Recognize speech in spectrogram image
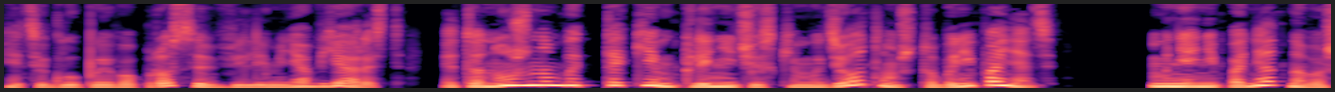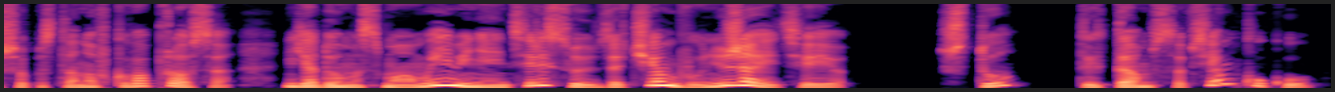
Эти глупые вопросы ввели меня в ярость. Это нужно быть таким клиническим идиотом, чтобы не понять. Мне непонятна ваша постановка вопроса. Я дома с мамой, и меня интересует, зачем вы унижаете ее. Что? Ты там совсем куку? -ку?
